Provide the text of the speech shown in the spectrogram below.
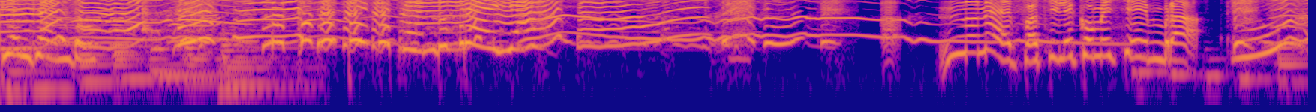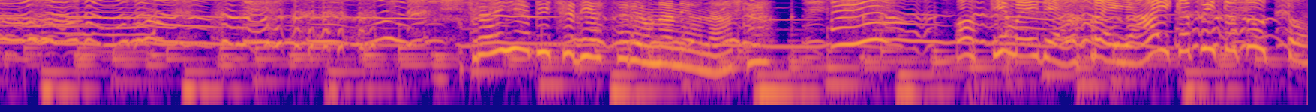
Piangendo. Ma cosa stai facendo, Freya? Non è facile come sembra. Freya dice di essere una neonata. Ottima idea, Freya, hai capito tutto.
